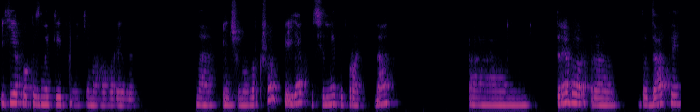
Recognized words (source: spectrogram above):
є показники, про які ми говорили на іншому воркшопі, як оцінити проєкт. Да? Ем, Треба е, додати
